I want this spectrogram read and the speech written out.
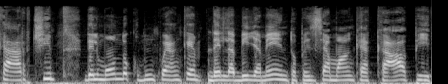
dimenticarci del mondo comunque anche dell'abbigliamento, pensiamo anche a capi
